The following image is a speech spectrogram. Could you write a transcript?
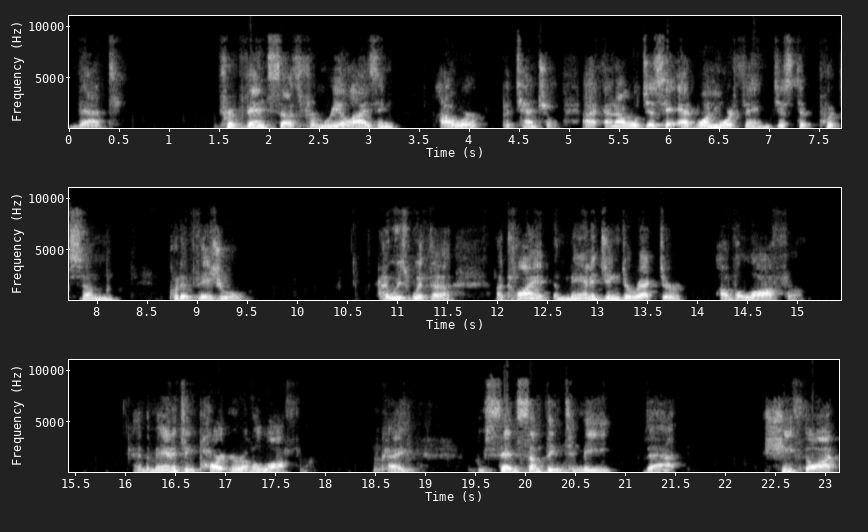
that prevents us from realizing our potential. Uh, and I will just add one more thing, just to put some put a visual. I was with a, a client, the managing director of a law firm, and the managing partner of a law firm, okay, who said something to me that she thought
